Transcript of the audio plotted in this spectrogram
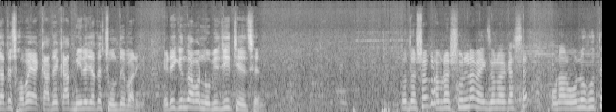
যাতে সবাই এক কাঁধে কাঁধ মিলে যাতে চলতে পারি। এটাই কিন্তু আমার নবীজি চেয়েছেন। তো দর্শক, আমরা শুনলাম একজনের কাছে, ওনার অনুভূতি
